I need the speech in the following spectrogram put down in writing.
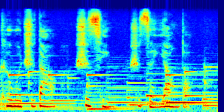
可我知道事情是怎样的。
